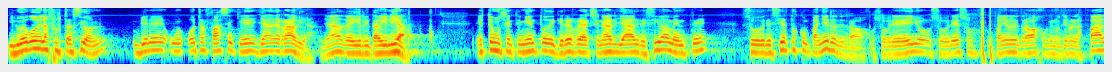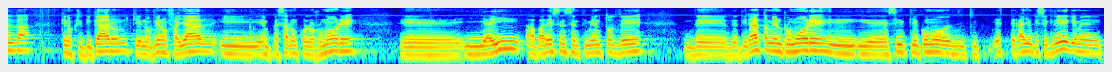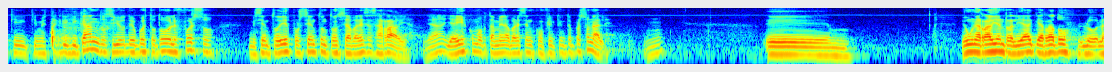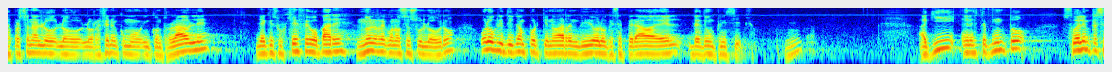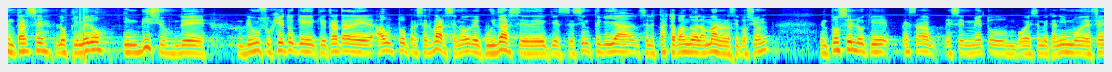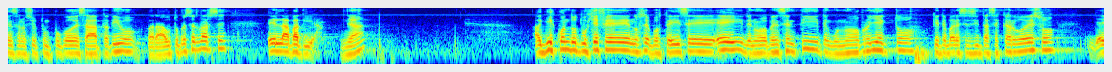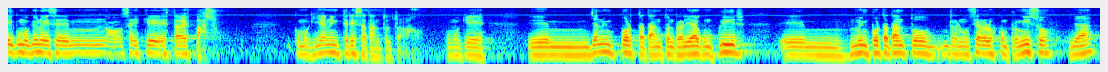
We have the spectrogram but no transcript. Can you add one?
Y luego de la frustración viene otra fase que es ya de rabia, ya de irritabilidad. Este es un sentimiento de querer reaccionar ya agresivamente sobre ciertos compañeros de trabajo, sobre ellos, sobre esos compañeros de trabajo que nos dieron la espalda, que nos criticaron, que nos vieron fallar y empezaron con los rumores. eh, y ahí aparecen sentimientos de, de- de tirar también rumores y, y de decir que como que este gallo que se cree que me, que- que me está criticando, si yo le he puesto todo el esfuerzo, mi 110%, entonces aparece esa rabia. ¿ya? Y ahí es como también aparecen conflictos interpersonales. ¿m? Eh, es una rabia en realidad que a ratos las personas lo, refieren como incontrolable, ya que sus jefes o pares no le reconocen su logro o lo critican porque no ha rendido lo que se esperaba de él desde un principio. ¿Mm? Aquí, en este punto, suelen presentarse los primeros indicios de, un sujeto que, que trata de autopreservarse, ¿no? de cuidarse, de que se siente que ya se le está escapando de las manos la situación. Entonces, lo que esa, ese método o ese mecanismo de defensa, ¿no es cierto?, un poco desadaptativo para autopreservarse, es la apatía, ¿ya? Aquí es cuando tu jefe, no sé, pues te dice, hey, de nuevo pensé en ti, tengo un nuevo proyecto, ¿qué te parece si te haces cargo de eso? Y ahí como que uno dice, "Mm, no, sabéis que esta vez paso. como que ya no interesa tanto el trabajo, como que em, ya no importa tanto en realidad cumplir, em, no importa tanto renunciar a los compromisos, ¿ya?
